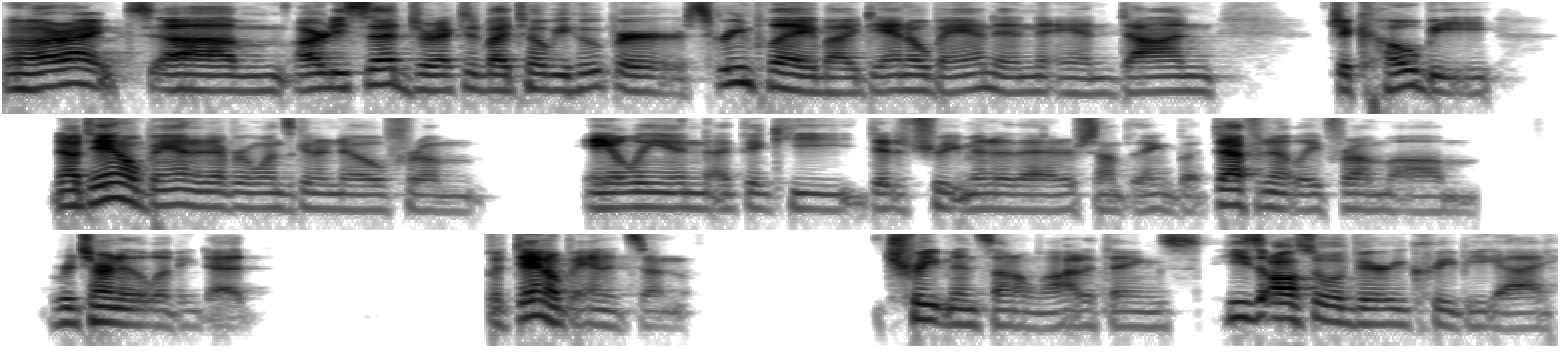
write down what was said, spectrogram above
All right. Um, already said, directed by Tobe Hooper, screenplay by Dan O'Bannon and Don Jakoby. Now, Dan O'Bannon, everyone's gonna know from Alien. I think he did a treatment of that or something, but definitely from um, Return of the Living Dead. But Dan O'Bannon's done treatments on a lot of things. He's also a very creepy guy.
